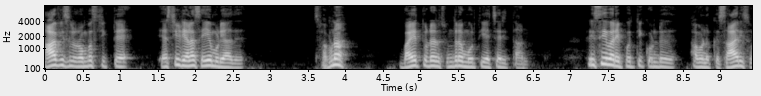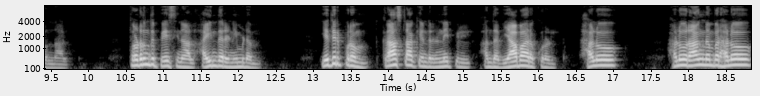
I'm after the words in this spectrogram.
ஆஃபீஸில் ரொம்ப ஸ்ட்ரிக்ட்டு எஸ்டிடியெல்லாம் செய்ய முடியாது. ஸ்வப்னா பயத்துடன் சுந்தரமூர்த்தி எச்சரித்தான். ரிசீவரை பொத்தி கொண்டு அவனுக்கு சாரி சொன்னாள். தொடர்ந்து பேசினால் ஐந்தரை நிமிடம். எதிர்ப்புறம் கிராஸ்டாக் என்ற நினைப்பில் அந்த வியாபார குரல் hello hello wrong number hello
